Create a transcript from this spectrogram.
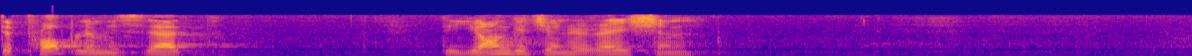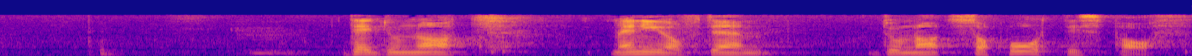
the problem is that the younger generation they do not, many of them do not support this path.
